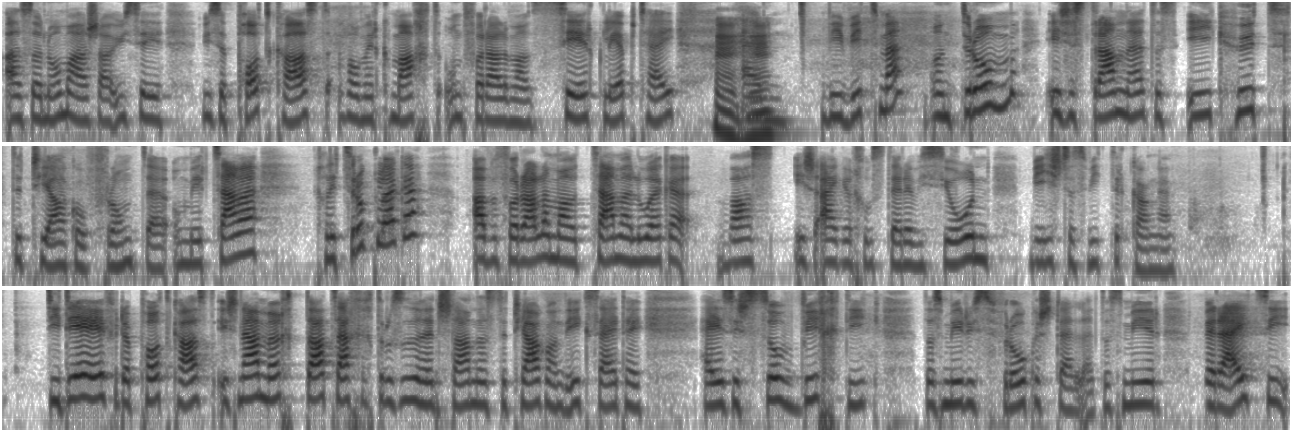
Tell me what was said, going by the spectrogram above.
also nochmal an unseren, unseren Podcast, den wir gemacht und vor allem auch sehr geliebt haben, ähm, wie widmen. Und darum ist es dran, dass ich heute den Thiago fronte und wir zusammen ein bisschen zurückschauen, aber vor allem auch zusammen schauen, was ist eigentlich aus dieser Vision, wie ist das weitergegangen. Die Idee für den Podcast ist nämlich tatsächlich daraus entstanden, dass der Thiago und ich gesagt haben, hey, es ist so wichtig, dass wir uns Fragen stellen, dass wir bereit sind,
